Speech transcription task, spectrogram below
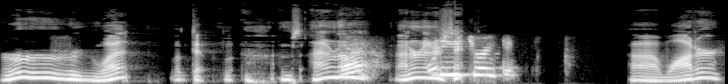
What? Looked at. I'm, I don't know. What? I don't What are you drinking? Uh, water.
